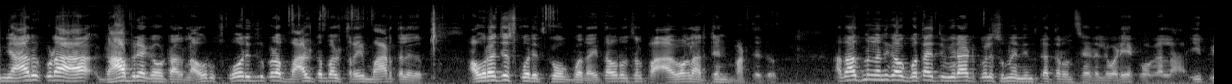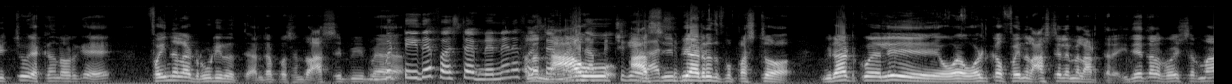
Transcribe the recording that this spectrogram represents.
ಇನ್ಯಾರು ಕೂಡ ಗಾಬರಿಯಾಗಿ ಔಟ್ ಆಗಲ್ಲ. ಅವರು ಸ್ಕೋರ್ ಇದ್ರು ಕೂಡ ಬಾಲ್ ಟು ಬಾಲ್ ಟ್ರೈ ಮಾಡ್ತಲೇ ಇದು ಅವರಜ್ಜೆ ಸ್ಕೋರ್ ಎತ್ಕೊ ಹೋಗ್ಬೋದಾಯ್ತು. ಅವ್ರೊಂದು ಸ್ವಲ್ಪ ಆವಾಗಲೂ ಅರ್ಜೆಂಟ್ ಮಾಡ್ತಾಯಿದ್ರು ಅದಾದ್ಮೇಲೆ ನನಗೆ ಅವಾಗ ಗೊತ್ತಾಯ್ತು ವಿರಾಟ್ ಕೊಹ್ಲಿ ಸುಮ್ಮನೆ ನಿಂತ್ಕೊತಾರೆ ಒಂದು ಸೈಡಲ್ಲಿ ಹೊಡೆಯೋಕ್ಕೆ ಹೋಗಲ್ಲ. ಈ ಪಿಚ್ಚು ಯಾಕಂದ್ರೆ ಅವ್ರಿಗೆ ಫೈನಲ್ ಆಗಿ ರೂಢಿ ಇರುತ್ತೆ hundred percent R C B ನಾವು ಆರ್ ಸಿ ಬಿ ಆಡಿರೋದು first Virat Kohli world cup final Australia ಮೇಲೆ ಆಡ್ತಾರೆ. ಇದೇ ಥರ ರೋಹಿತ್ ಶರ್ಮಾ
